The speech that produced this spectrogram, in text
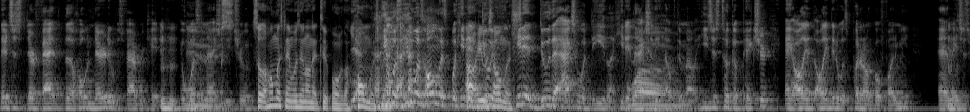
They're just they're fat. The whole narrative was fabricated. Mhm. It wasn't Dude. actually true. So the homeless man was in on it too, or the Yeah, homeless He man. was he was homeless, but he didn't. Oh, he do was it- homeless. He didn't do the actual deed. Like he didn't actually help them out. He just took a picture and all they all they did was put it on GoFundMe, and they Mhm. just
